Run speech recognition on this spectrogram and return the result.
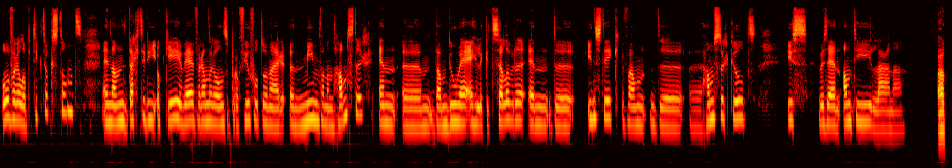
overal op TikTok stond. En dan dachten die, oké, wij veranderen onze profielfoto naar een meme van een hamster. En ehm, dan doen wij eigenlijk hetzelfde. En de insteek van de eh, hamstercult is, we zijn anti-Lana. Ah,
